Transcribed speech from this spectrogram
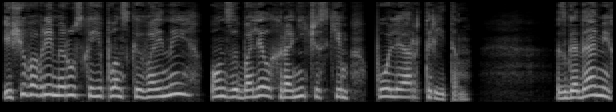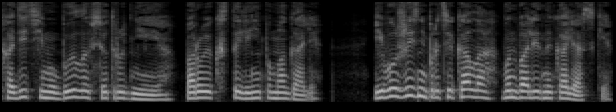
Еще во время русско-японской войны он заболел хроническим полиартритом. С годами ходить ему было все труднее, порой костыли не помогали. Его жизнь протекала в инвалидной коляске.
